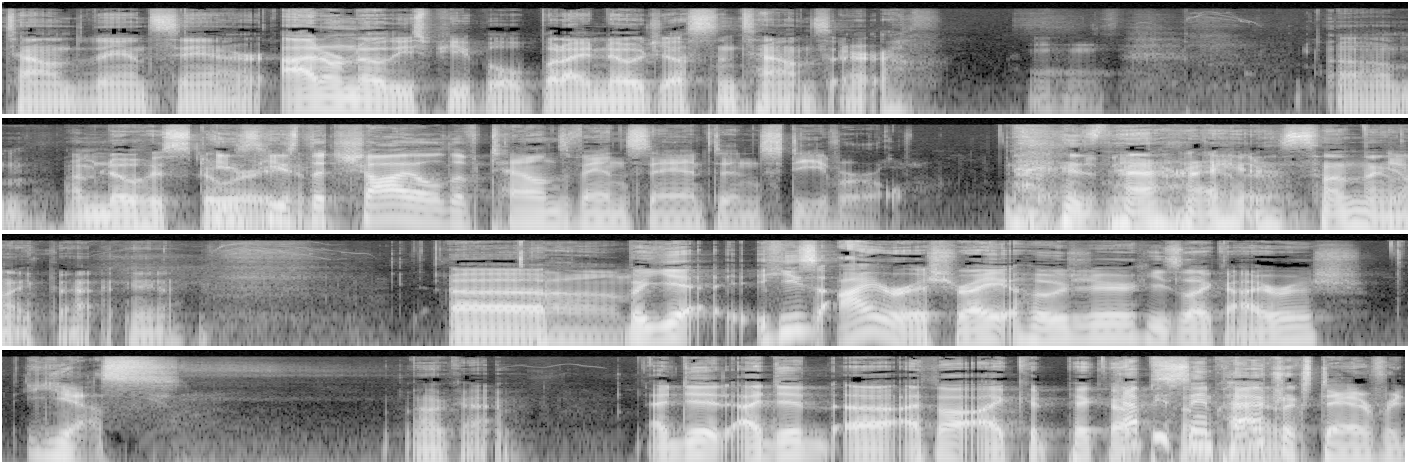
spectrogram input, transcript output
Townes Van Zandt or I don't know these people, but I know Justin Townes Earle. Um, I'm no historian. he's, he's the child of Townes Van Zandt and Steve Earle. Is that right? together. Something Yep. like that. Yeah. Uh, Um, but yeah, he's Irish, right? Hozier. He's like Irish. Yes. Okay. I did. I did. Uh, I thought I could pick up. Happy St. kind of- Patrick's Day, every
